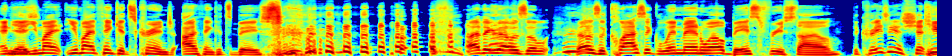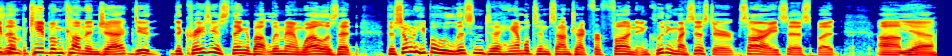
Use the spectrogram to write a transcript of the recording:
And Yeah, you might you might think it's cringe. I think it's bass. I think that was a that was a classic Lin Manuel bass freestyle. the craziest shit. Keep them keep them coming, Jack. dude. The craziest thing about Lin Manuel is that there's so many people who listen to Hamilton soundtrack for fun, including my sister. Sorry, sis, but um, Yeah.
